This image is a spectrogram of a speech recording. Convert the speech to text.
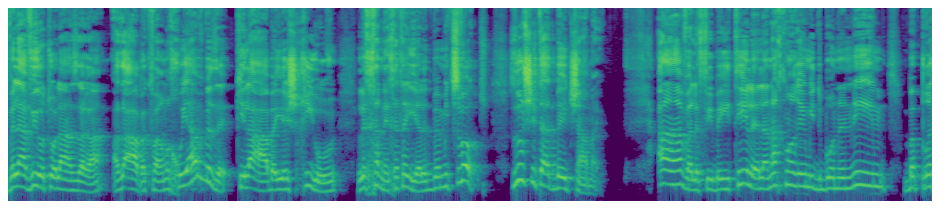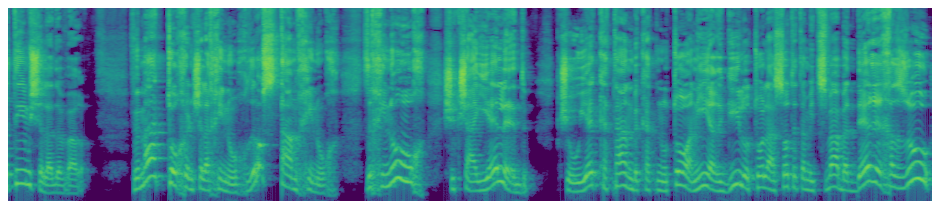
ולהביא אותו לעזרה, אז האבא כבר מחויב בזה, כי לאבא יש חיוב לחנך את הילד במצוות. זו שיטת בית שמאי. אבל לפי בית הלל אנחנו הרי מתבוננים בפרטים של הדבר. ומה התוכן של החינוך? זה לא סתם חינוך, זה חינוך שכשהילד, כשהוא יהיה קטן בקטנותו, אני ארגיל אותו לעשות את המצווה בדרך הזו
